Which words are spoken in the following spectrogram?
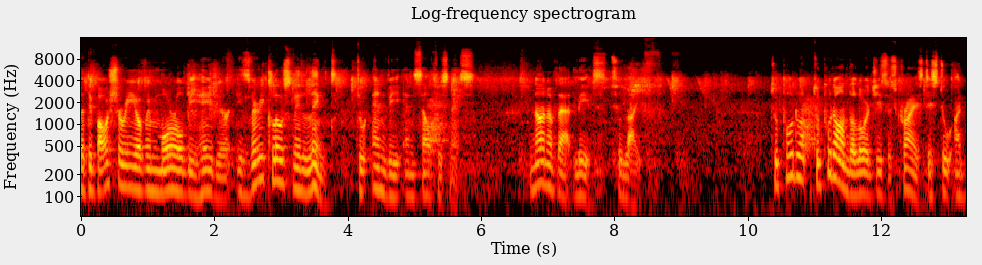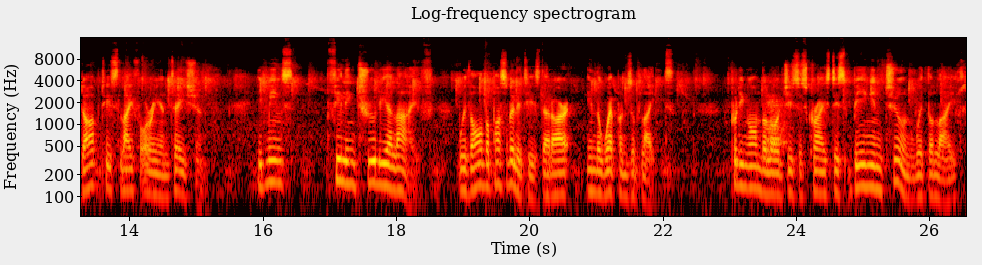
the debauchery of immoral behavior is very closely linked to envy and selfishness. None of that leads to life. To put, on, to put on the Lord Jesus Christ is to adopt his life orientation. It means feeling truly alive with all the possibilities that are in the weapons of light. Putting on the Lord Jesus Christ is being in tune with the light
